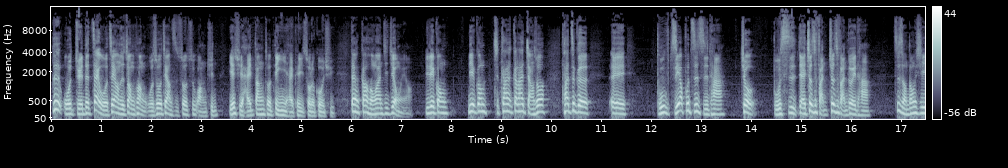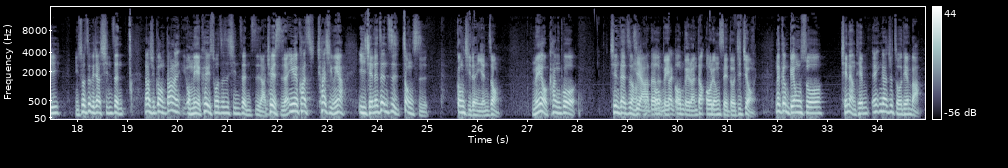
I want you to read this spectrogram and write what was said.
就是我觉得在我这样的状况，我说这样子说出网军，也许还当做定义还可以说得过去。但高宏安这种哎哦，李立功，李立功刚跟他讲说，他这个呃不只要不支持他，就不是对就是反就是反对他，这种东西，你说这个叫新政？那去共，当然我们也可以说这是新政治啦，确实啊，因为快快喜文样，以前的政治纵使攻击的很严重，没有看过现在这种假的欧北欧北乱到欧龙谁都这种，那更不用说前两天，哎，应该就昨天吧，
